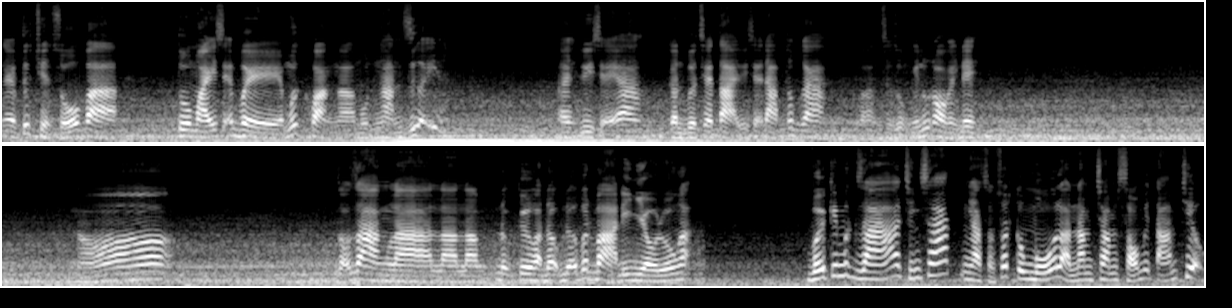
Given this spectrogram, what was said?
ngay lập tức chuyển số và tua máy sẽ về mức khoảng một ngàn rưỡi. Đây Duy sẽ cần vượt xe tải thì sẽ đạp thốc ga và sử dụng cái nút O gạch D nó rõ ràng là là làm động cơ hoạt động đỡ vất vả đi nhiều, đúng không ạ Với cái mức giá chính xác, nhà sản xuất công bố là 568 triệu,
